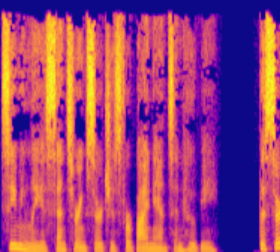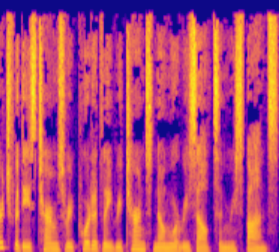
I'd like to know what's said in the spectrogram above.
seemingly is censoring searches for Binance and Huobi. The search for these terms reportedly returns no more results in response.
